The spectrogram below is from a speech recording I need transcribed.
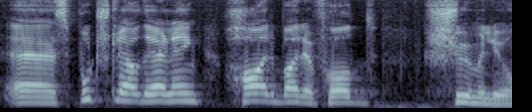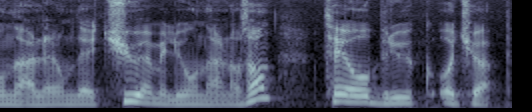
eh, sportslig avdeling har bare fått 7 millioner, eller om det er 20 millioner eller noe sånt, til å bruke og kjøpe.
